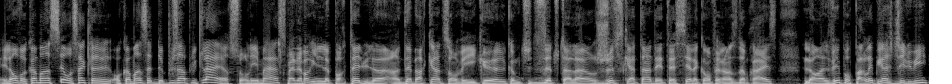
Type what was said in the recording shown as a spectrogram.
Et là, on va commencer, on sent que on commence à être de plus en plus clair sur les masques. Ben, D'abord, il le portait, lui, là, en débarquant de son véhicule, comme tu disais tout à l'heure, jusqu'à temps d'être assis à la conférence de presse, l'a enlevé pour parler. Puis quand je dis lui,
